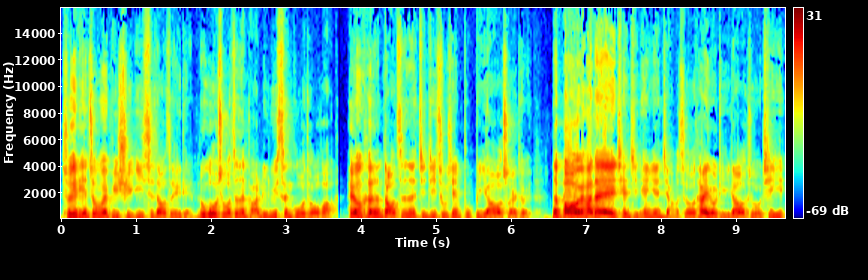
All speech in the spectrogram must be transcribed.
所以联准会必须意识到这一点。如果说真的把利率升过头的话，很有可能导致呢经济出现不必要的衰退。那鲍威尔他在前几天演讲的时候，他有提到说，其实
